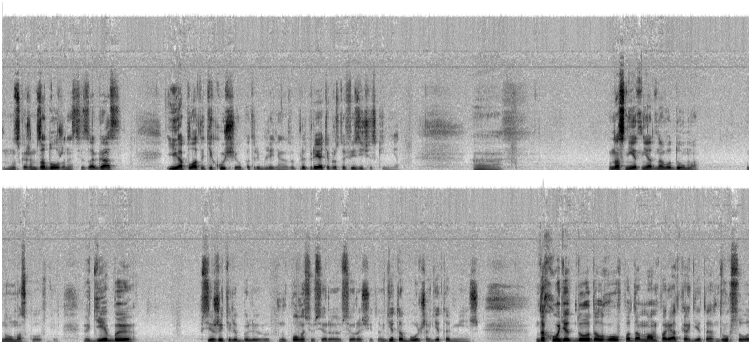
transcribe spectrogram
ну, скажем, задолженности за газ и оплаты текущего потребления газа предприятия просто физически нет. А, У нас нет ни одного дома в Новомосковске, где бы все жители были ну, полностью все, все рассчитаны. Где-то больше, где-то меньше. Доходит до долгов по домам порядка где-то 200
